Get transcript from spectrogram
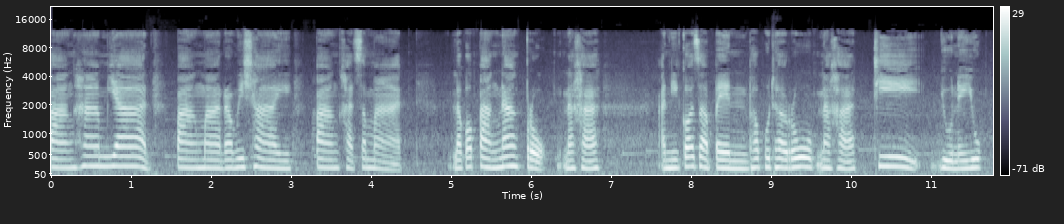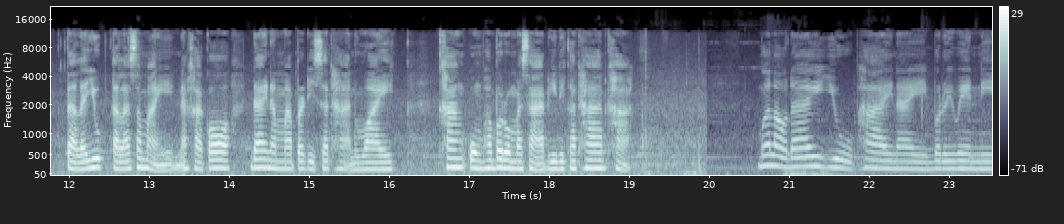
ปางห้ามญาติ ปางมารวิชัย ปางขัดสมาธิแล้วก็ปางนาคปรกนะคะ อันนี้ก็จะเป็นพระพุทธรูปนะคะที่อยู่ในยุคแต่ละยุคแต่ละสมัยนะคะ ก็ได้นำมาประดิษฐานไว้ข้างองค์พระบรมสารีริกธาตุค่ะ เมื่อเราได้อยู่ภายในบริเวณนี้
